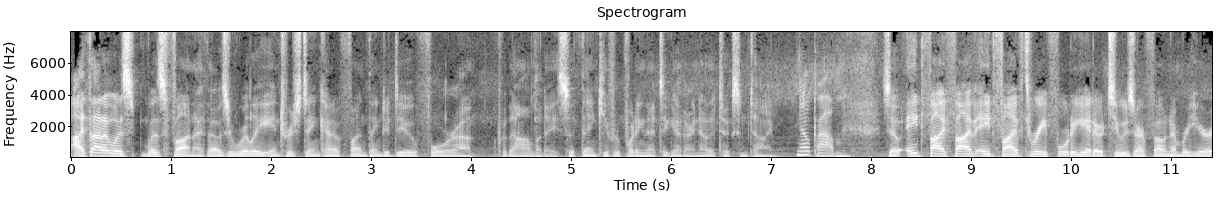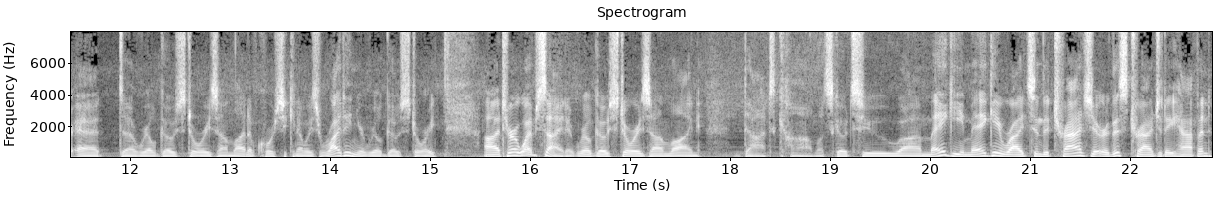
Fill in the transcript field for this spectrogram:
I thought it was was fun. I thought it was a really interesting, kind of fun thing to do for uh, for the holidays. So thank you for putting that together. I know that took some time. No problem. So 855-853-4802 is our phone number here at uh, Real Ghost Stories Online. Of course, you can always write in your Real Ghost Story uh, to our website at realghoststoriesonline.com. Let's go to uh, Maggie. Maggie writes in the tragedy, or this tragedy happened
